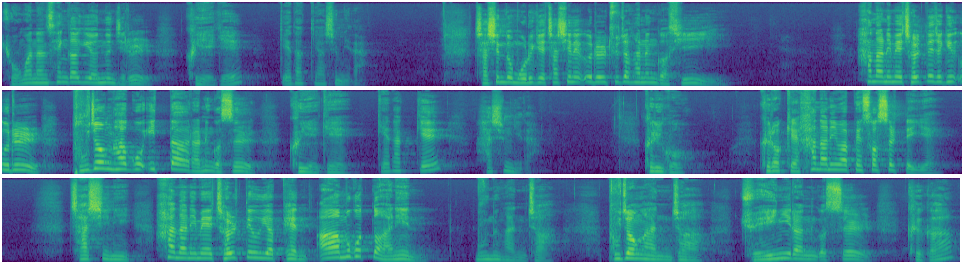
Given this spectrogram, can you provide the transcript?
교만한 생각이었는지를 그에게 깨닫게 하십니다. 자신도 모르게 자신의 의를 주장하는 것이 하나님의 절대적인 의를 부정하고 있다라는 것을 그에게 깨닫게 하십니다. 그리고 그렇게 하나님 앞에 섰을 때에 자신이 하나님의 절대의 앞엔 아무것도 아닌 무능한 자, 부정한 자, 죄인이라는 것을 그가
